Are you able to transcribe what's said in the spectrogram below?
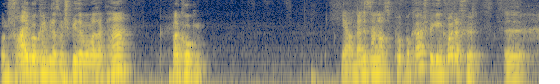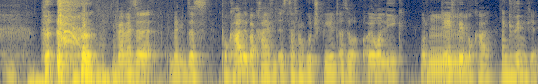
Und Freiburg könnte wieder so ein Spiel sein, wo man sagt, ha, mal gucken. Ja, und dann ist dann noch das Po- Pokalspiel gegen Kräuter Fürth. Äh, ich meine, wenn, sie, wenn das pokalübergreifend ist, dass man gut spielt, also Euroleague und Mhm. DFB-Pokal, dann gewinnen wir.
